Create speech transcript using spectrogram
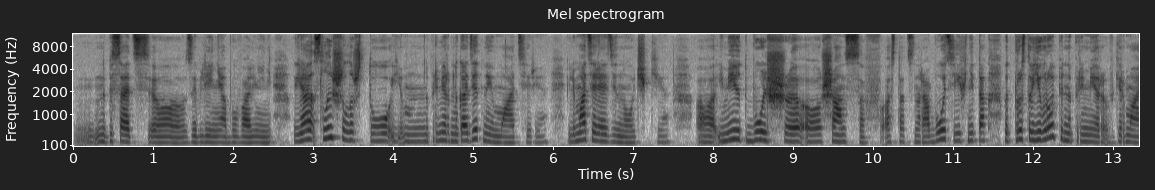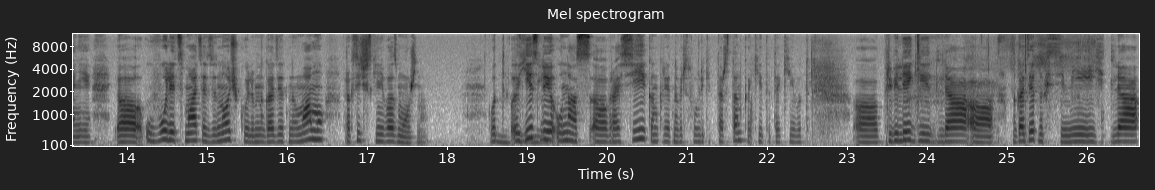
написать э, заявление об увольнении. Я слышала, что, например, многодетные матери или матери-одиночки э, имеют больше э, шансов остаться на работе. Их не так... Вот просто в Европе, например, в Германии, уволить мать-одиночку или многодетную маму практически невозможно. Вот э, есть ли у нас э, в России, конкретно в Республике Татарстан, какие-то такие вот э, привилегии для э, многодетных семей, для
